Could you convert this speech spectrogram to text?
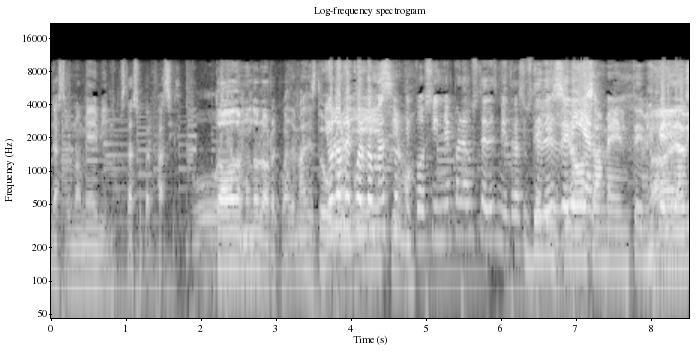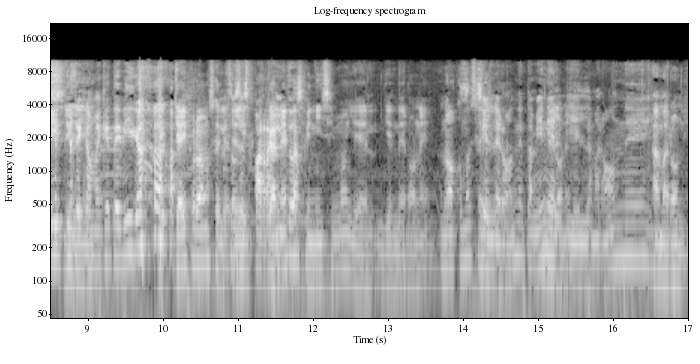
gastronomía y vino. Está súper fácil. Oh, Todo el mundo lo recuerda. Además estuvo Yo lo recuerdo más porque cociné para ustedes mientras ustedes bebían. Deliciosamente, mi Ay, querida Vitis, sí. déjame que te diga. que, que ahí probamos el, el canepa finísimo y el, y el nerone. No, ¿cómo es Sí, el Nerone también y el, y el Amarone. Amarone,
